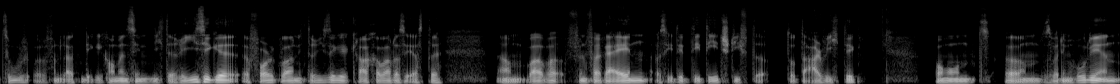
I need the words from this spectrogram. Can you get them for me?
Zus oder von Leuten, die gekommen sind, nicht der riesige Erfolg war, nicht der riesige Kracher war das erste, ähm, war aber für den Verein als Identitätsstifter total wichtig. Und ähm, das war dem Rudi ein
